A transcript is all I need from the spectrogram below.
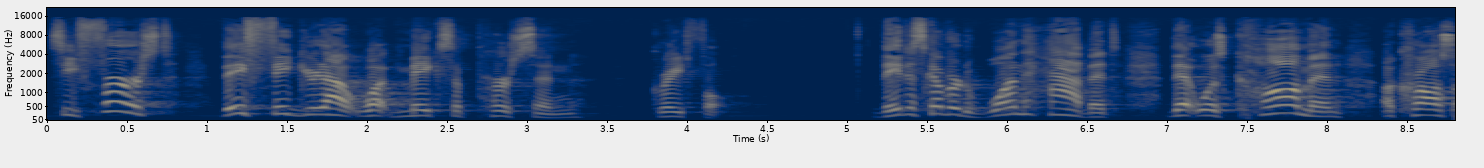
See, first, they figured out what makes a person grateful. they discovered one habit that was common across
